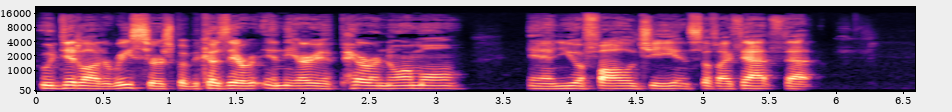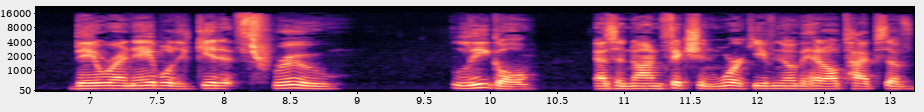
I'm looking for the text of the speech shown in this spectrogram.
who did a lot of research but because they were in the area of paranormal and ufology and stuff like that that they were unable to get it through legal as a nonfiction work, even though they had all types of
